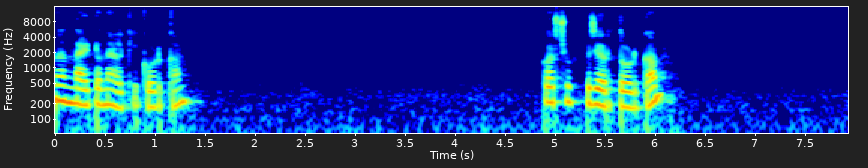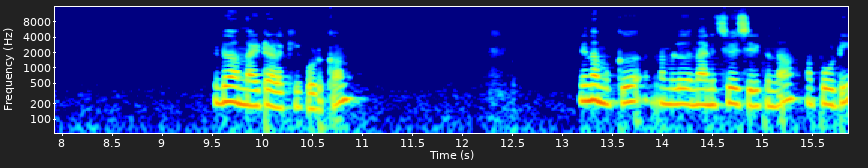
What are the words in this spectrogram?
നന്നായിട്ടൊന്ന് ഇളക്കി കൊടുക്കാം. കുറച്ച് ഉപ്പ് ചേർത്ത് കൊടുക്കാം. ഇത് നന്നായിട്ട് ഇളക്കി കൊടുക്കാം. ഇനി നമുക്ക് നമ്മൾ നനച്ച് വെച്ചിരിക്കുന്ന ആ പൊടി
